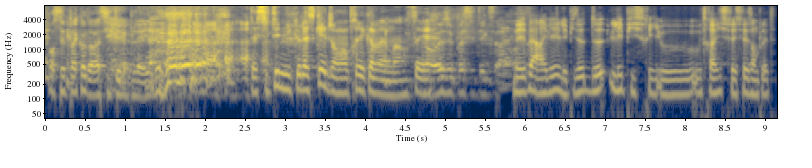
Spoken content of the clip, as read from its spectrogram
Je pensais pas qu'on aurait cité le Blade. T'as cité Nicolas Cage en entrée quand même. Hein. C'est... ouais, j'ai pas cité que ça. Mais va arriver l'épisode de l'épicerie où, où Travis fait ses emplettes.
